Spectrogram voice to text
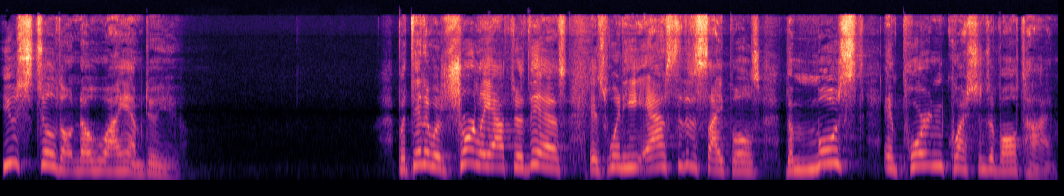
you still don't know who I am, do you? But then it was shortly after this is when he asked the disciples the most important questions of all time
